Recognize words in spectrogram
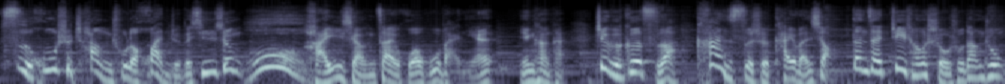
似乎是唱出了患者的心声。哦，还想再活五百年？您看看这个歌词啊，看似是开玩笑，但在这场手术当中，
